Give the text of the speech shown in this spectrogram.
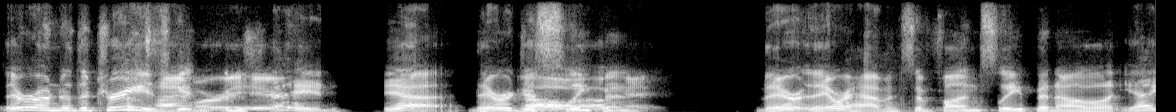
They were under the trees getting were you some here? shade. Yeah, they were just Oh, sleeping. okay. They were they were having some fun sleeping. I was like, yeah,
